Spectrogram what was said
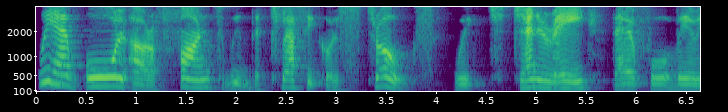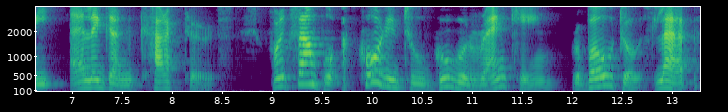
we have all our fonts with the classical strokes, which generate, therefore, very elegant characters. For example, according to Google ranking, Roboto Slab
